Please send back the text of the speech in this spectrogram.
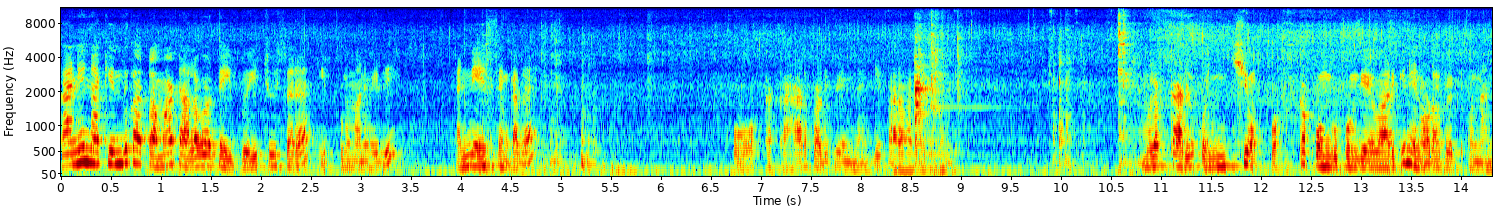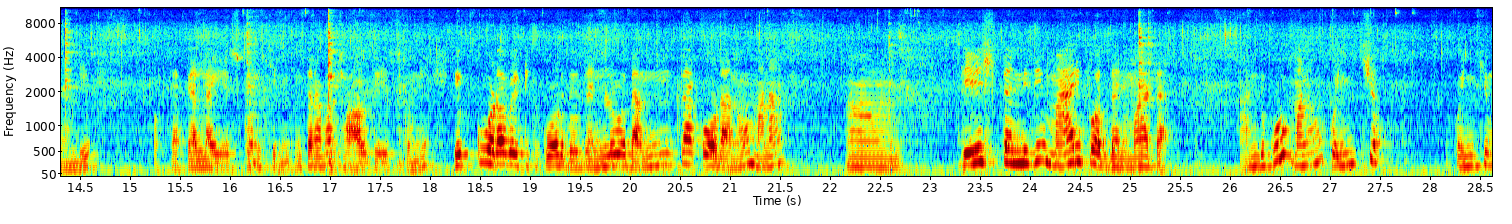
కానీ నాకు ఎందుకు ఆ టమాటా అలవాటు అయిపోయి చూసారా? ఇప్పుడు మనం ఇది అన్నీ వేస్తాం కదా? ఒక్క కాడ పడిపోయిందండి పర్వాలేదండి. ములక్కాడలు కొంచెం ఒక్క పొంగు పొంగే వారికి నేను ఉడకబెట్టుకున్నానండి. ఒక తెప్పెల్లా వేసుకొని చిన్న తర్వాత సాల్ట్ వేసుకొని ఎక్కువ ఉడకబెట్టుకోకూడదు. దానిలో అదంతా కూడాను మన టేస్ట్ అనేది మారిపోద్ది అనమాట అందుకు మనం కొంచెం కొంచెం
